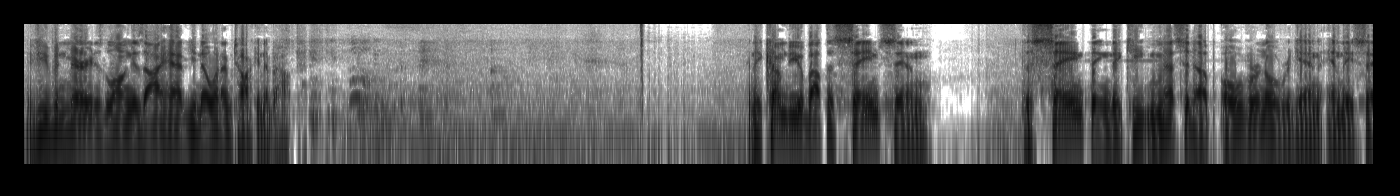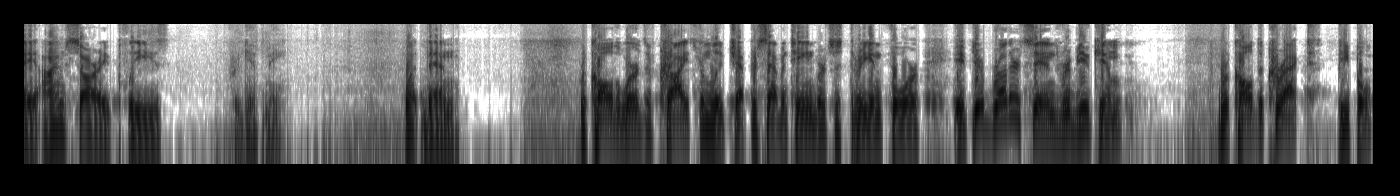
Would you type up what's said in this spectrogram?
If you've been married as long as I have, you know what I'm talking about. And they come to you about the same sin, the same thing they keep messing up over and over again, and they say, I'm sorry, please forgive me. What then? Recall the words of Christ from Luke chapter 17, verses 3 and 4. If your brother sins, rebuke him. We're called to correct people.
